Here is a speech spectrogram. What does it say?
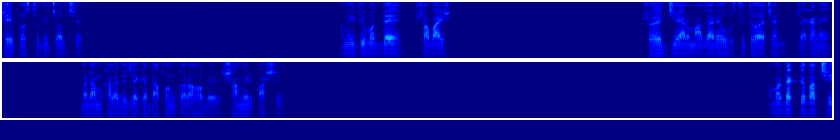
সেই প্রস্তুতি চলছে। আমি ইতিমধ্যে সবাই শহীদ জিয়ার মাজারে উপস্থিত হয়েছেন, যেখানে ম্যাডাম খালেদা জিয়াকে দাফন করা হবে স্বামীর পাশে। আমরা দেখতে পাচ্ছি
